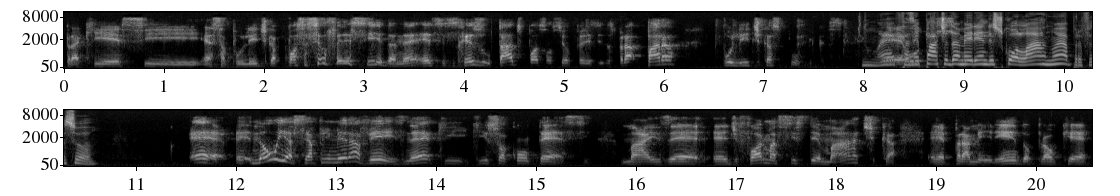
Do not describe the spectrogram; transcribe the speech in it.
para que esse, essa política possa ser oferecida, né? esses resultados possam ser oferecidos pra, para políticas públicas. Não é? é Fazer parte da merenda escolar, não é, professor? É, é, não ia ser a primeira vez né, que, que isso acontece mas é, é de forma sistemática é, para merenda ou para o que é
